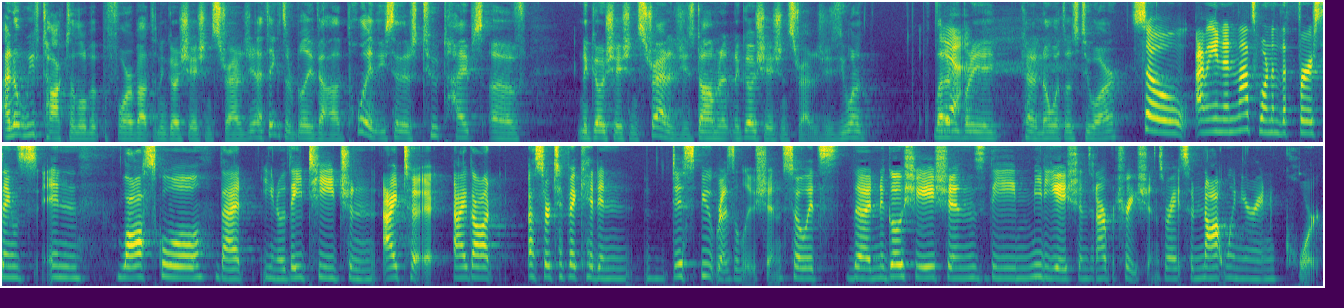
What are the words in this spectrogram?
I know we've talked a little bit before about the negotiation strategy. And I think it's a really valid point. that You say there's two types of negotiation strategies, dominant negotiation strategies. You want to let Yeah. everybody kind of know what those two are? So, I mean, and that's one of the first things in law school that, you know, they teach and I took I got a certificate in dispute resolution. So it's the negotiations, the mediations and arbitrations, right? So not when you're in court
